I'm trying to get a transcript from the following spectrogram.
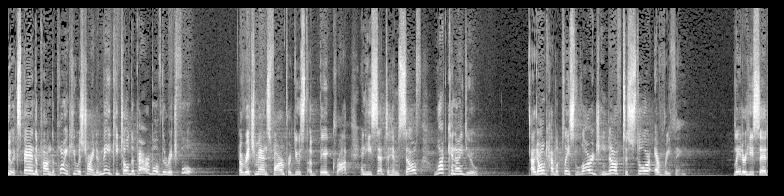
To expand upon the point he was trying to make, he told the parable of the rich fool. A rich man's farm produced a big crop, and he said to himself, What can I do? I don't have a place large enough to store everything. Later he said,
